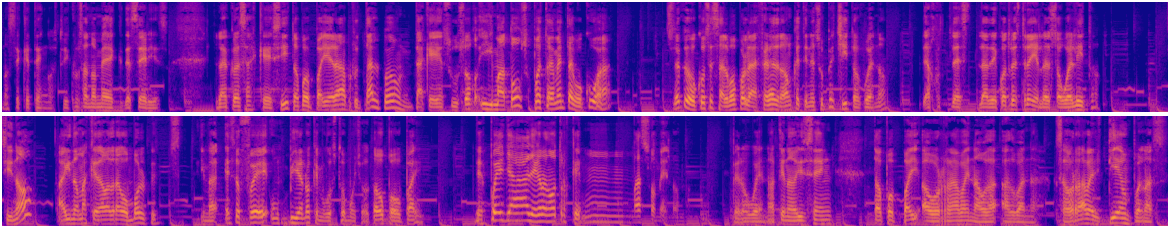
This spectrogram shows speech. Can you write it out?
No sé qué tengo, estoy cruzándome de, de series. La cosa es que sí, Topo Pai era brutal, pues, hasta que en sus ojos. Y mató supuestamente a Goku, ¿ah? Sino que Goku se salvó por la esfera de dragón que tiene en su pechito, pues, ¿no? La, de cuatro estrellas, la de su abuelito. Si no, ahí nomás quedaba Dragon Ball. pues. Eso fue un villano que me gustó mucho, Topo Pai. Después ya llegaron otros que, mm, más o menos. Pero bueno, aquí nos dicen, Pai ahorraba en aduana. Se ahorraba el tiempo en, las,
